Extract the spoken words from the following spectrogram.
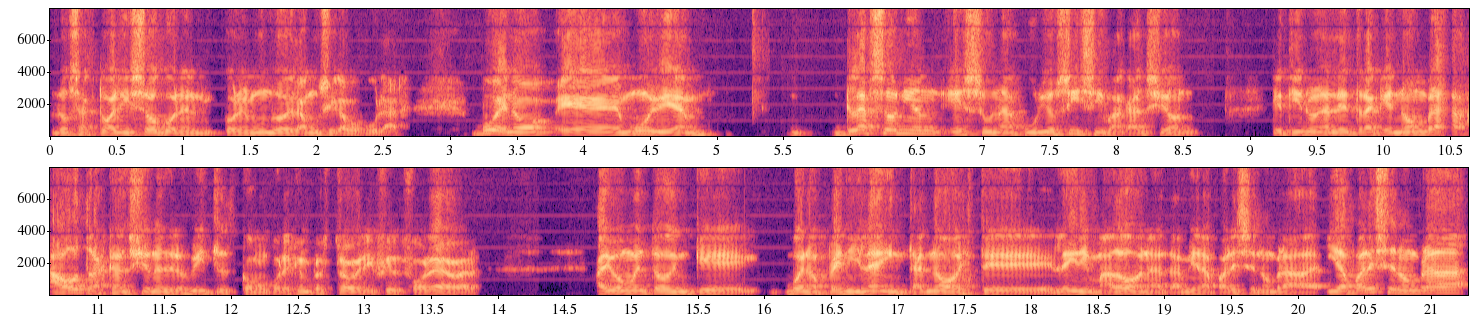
nos actualizó con el, con el mundo de la música popular. Bueno, eh, muy bien. Glass Onion es una curiosísima canción que tiene una letra que nombra a otras canciones de los Beatles, como por ejemplo Strawberry Field Forever. Hay un momento en que, bueno, Penny Lane, no, este, Lady Madonna también aparece nombrada. Y aparece nombrada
